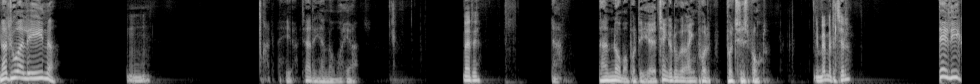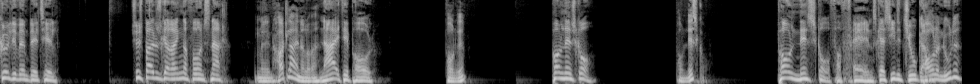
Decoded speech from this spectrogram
Når du er alene. Mm. Her, tag det her nummer her. Hvad er det? Der er et nummer på det her. Jeg tænker, du kan ringe på det på et tidspunkt. Hvem er det til? Det er ligegyldigt, hvem det er til. Synes bare, du skal ringe og få en snak. Med en hotline, eller hvad? Nej, det er Paul. Paul hvem? Paul Næsgaard. Paul Næsgaard. Paul Næsgaard, for fanden. Skal jeg sige det 20 gange? Paul og Nulle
